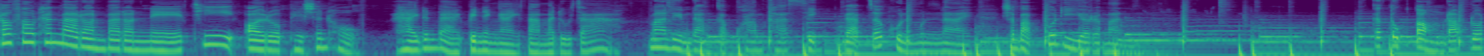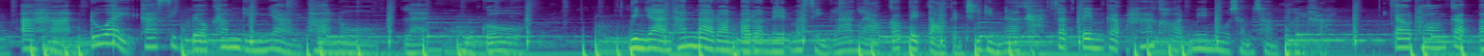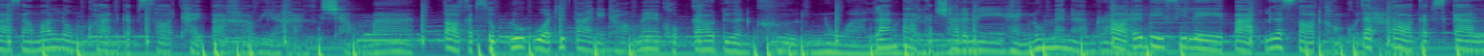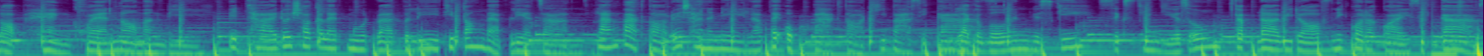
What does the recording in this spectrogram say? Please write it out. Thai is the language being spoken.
เข้าเฝ้าท่านบารอนบารอนเนสที่ออยโรเพชันโฮฟไฮเดนแบกเป็นยังไงตามมาดูจ้า มาดื่มด่ำกับความคลาสสิกแบบเจ้าขุนมุนนาย ฉบับผู้ดีเยอรมัน กระตุกต่อมรับรสอาหารด้วยคลาสสิกเวลคัมดิ้งอย่างพาโนและฮูโกวิญญาณท่านบารอนบารอนเนตมาสิงร่างแล้วก็ไปต่อกันที่ดินเนอร์ค่ะ จัดเต็มกับ 5 คอร์สเมนูฉ่ำๆไปเลยค่ะ เกาท้องกับปลาแซลมอนลมควันกับซอสไข่ปลาคาเวียร์ค่ะ คือฉ่ำมาก ต่อกับซุปลูกวัวที่ตายในท้องแม่ครบ 9 เดือนคือนัวล้างปากกับชาดเนแห่งลุ่มแม่น้ำรายต่อด้วยบีฟฟิเลปาดเลือดซอสของคนจัดต่อกับสกาลอปแห่งแคว้นนอร์มังดี ปิดท้ายด้วยช็อกโกแลตมูดราสเบอร์รี่ที่ต้องแบบเลียจาน ล้างปากต่อด้วยชานานีแล้วไปอบปากต่อที่บาซิก้าลากาโวเลนวิสกี้16 years old กับดาวิดอฟนิกวารากวัยซิก้า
